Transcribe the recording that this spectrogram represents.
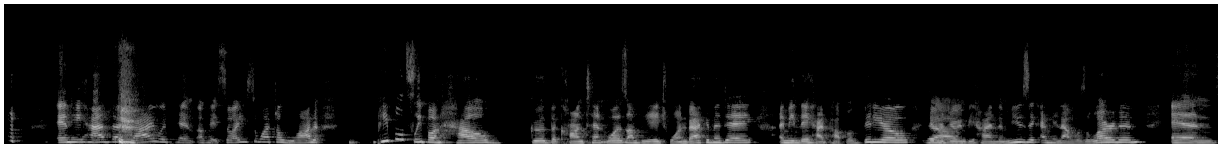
and he had that guy with him. Okay, so I used to watch a lot of people sleep on how good the content was on VH1 back in the day. I mean, they had pop-up video, they Yeah. were doing behind the music. I mean, I was learning, and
